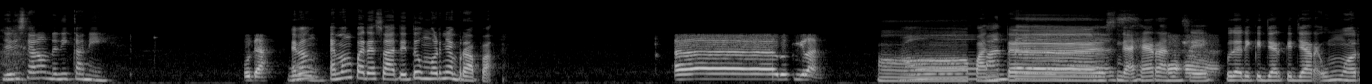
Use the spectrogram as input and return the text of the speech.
Jadi sekarang udah nikah nih. udah Emang emang pada saat itu umurnya berapa? eh dua sembilan Oh, Oh, pantes. Nggak heran Oh, sih. Udah dikejar-kejar umur.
